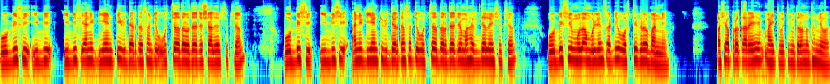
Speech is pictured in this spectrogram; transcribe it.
ओबीसी बी सी आणि डी एन टी विद्यार्थ्यांसाठी उच्च दर्जाचे शालेय शिक्षण. ओबीसी सी आणि डी एन टी विद्यार्थ्यांसाठी उच्च दर्जाचे महाविद्यालयीन शिक्षण ओबीसी मुला मुलींसाठी वसतिगृह बांधणे. अशा प्रकारे हे माहिती होती मित्रांनो. धन्यवाद.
